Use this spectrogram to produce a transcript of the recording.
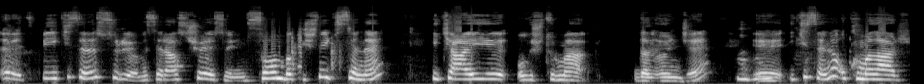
evet bir iki sene sürüyor. Mesela şöyle söyleyeyim. Son bakışta iki sene hikayeyi oluşturmadan önce E, iki sene okumalar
